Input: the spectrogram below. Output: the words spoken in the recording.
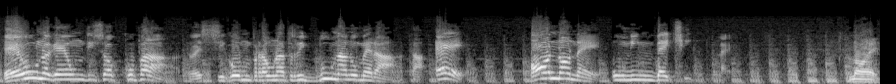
E uno che è un disoccupato e si compra una tribuna numerata è o non è un imbecille? Lo è.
